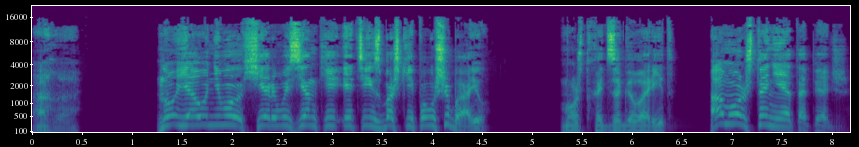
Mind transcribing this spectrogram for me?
«Ага». «Ну, я у него херовы зенки эти из башки повышибаю». «Может, хоть заговорит?» «А может, и нет, опять же».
